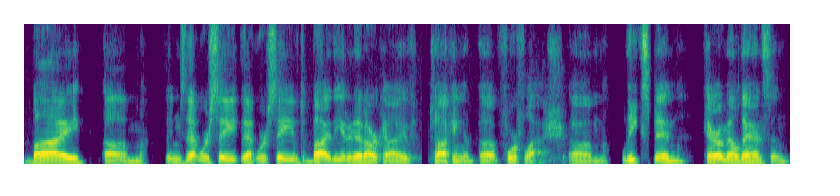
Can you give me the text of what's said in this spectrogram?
by um things that were saved that were saved by the internet archive talking uh, for flash. Um Leekspin caramel dancing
